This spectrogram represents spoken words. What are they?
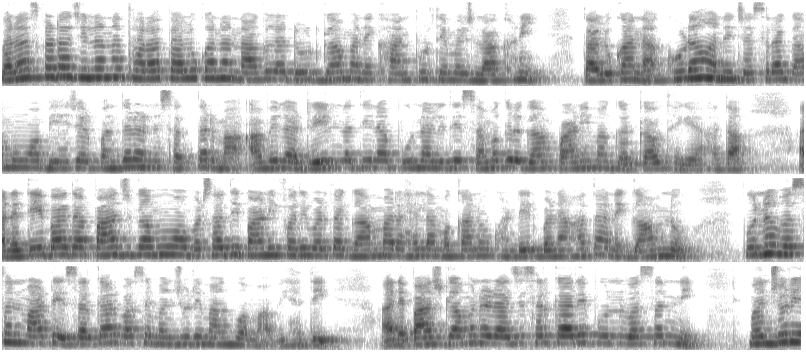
બનાસકાંઠા જિલ્લાના થરા તાલુકાના નાગલા ડોડ ગામ અને ખાનપુર તેમજ લાખણી તાલુકાના કુડા અને જસરા ગામોમાં બે હજાર પંદર અને સત્તરમાં આવેલા રેલ નદીના પૂરના લીધે સમગ્ર ગામ પાણીમાં ગરકાવ થઈ ગયા હતા. અને તે બાદ આ પાંચ ગામોમાં વરસાદી પાણી ફરી વળતા ગામમાં રહેલા મકાનો ખંડેર બન્યા હતા અને ગામનું પુનઃવસન માટે સરકાર પાસે મંજૂરી માંગવામાં આવી હતી. અને પાંચ ગામોને રાજ્ય સરકારે પુનઃવસનની મંજૂરી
